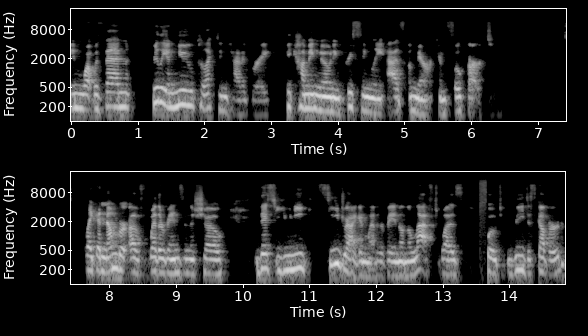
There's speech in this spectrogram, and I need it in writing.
in what was then really a new collecting category becoming known increasingly as American folk art. Like a number of weather vanes in the show, this unique sea dragon weather vane on the left was, quote, rediscovered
